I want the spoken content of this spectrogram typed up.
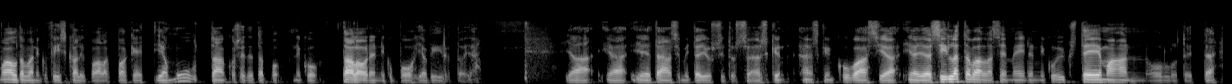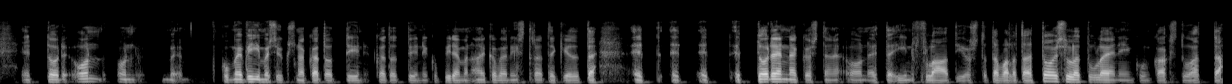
valtava niin kuin fiskaalipaketti ja muuttaako se tätä niin kuin, talouden niin kuin pohjavirtoja. Ja, ja, ja tämä on se, mitä Jussi tuossa äsken, äsken kuvasi. Ja, ja, ja sillä tavalla se meidän niin kuin yksi teemahan on ollut, että, että on, on, kun me viime syksynä katsottiin, katsottiin niin kuin pidemmän aikavälin strategioita, että et, et, et, et todennäköistä on, että inflaatiosta tavalla tai toisella tulee niin kuin 2000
